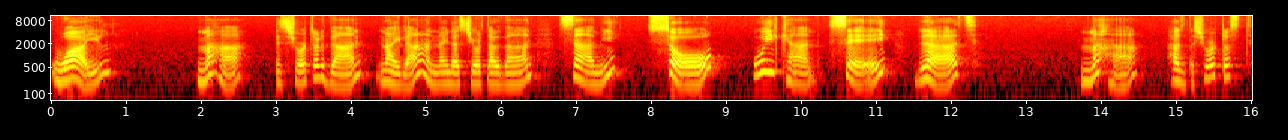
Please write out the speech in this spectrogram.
while Maha is shorter than Naila, and Naila is shorter than Sami, so we can say that Maha has the shortest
